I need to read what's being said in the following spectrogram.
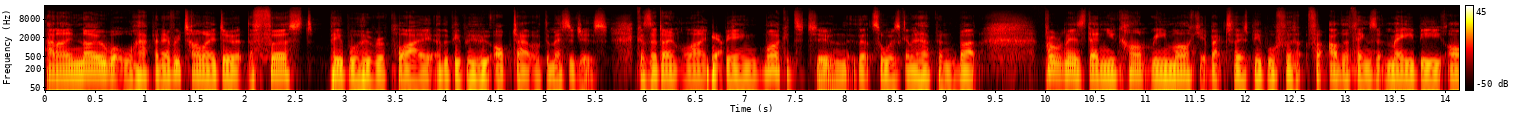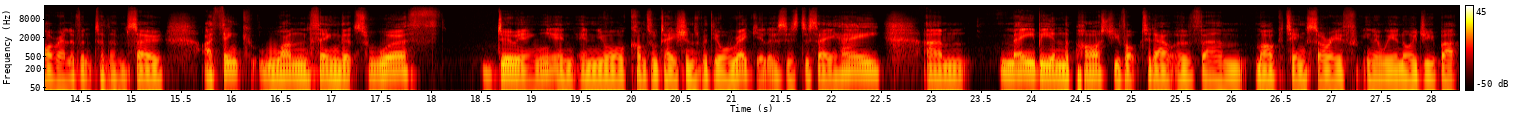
And I know what will happen every time I do it. The first people who reply are the people who opt out of the messages because they don't like Yeah. being marketed to, and that's always going to happen. But problem is, then you can't remarket back to those people for for other things that maybe are relevant to them. So I think one thing that's worth doing in in your consultations with your regulars is to say hey um maybe in the past you've opted out of um, marketing sorry if you know we annoyed you but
